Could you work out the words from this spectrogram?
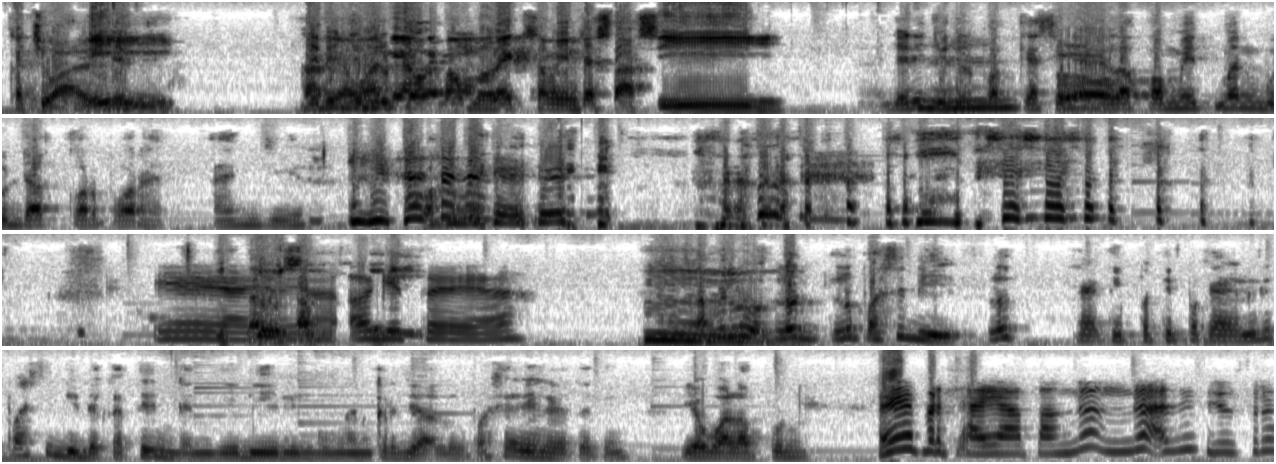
kecuali Jadi karyawan judul yang memang melek sama investasi. Jadi judul Hmm. podcast ini Oh. adalah komitmen budak korporat. Anjir. iya iya Itu iya. sama- oh jadi- gitu ya Hmm. Tapi lu lu lu pasti di lu kayak tipe-tipe kayak lu ini pasti dideketin kan jadi lingkungan kerja lu pasti ada yang deketin. Ya walaupun eh percaya apa enggak enggak sih justru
